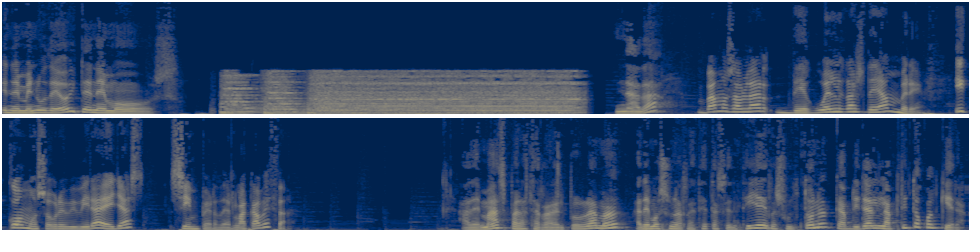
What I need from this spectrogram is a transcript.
En el menú de hoy tenemos... Nada. Vamos a hablar de huelgas de hambre y cómo sobrevivir a ellas sin perder la cabeza. Además, para cerrar el programa, haremos una receta sencilla y resultona que abrirá el aprieto a cualquiera.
